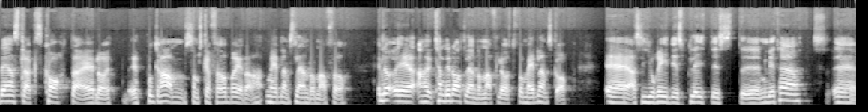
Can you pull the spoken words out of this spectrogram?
det är en slags karta eller ett, ett program som ska förbereda medlemsländerna för, eller eh, kandidatländerna förlåt, för medlemskap. Eh, alltså juridiskt, politiskt, eh, militärt, eh,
